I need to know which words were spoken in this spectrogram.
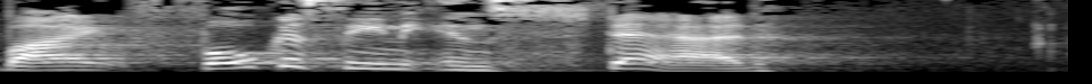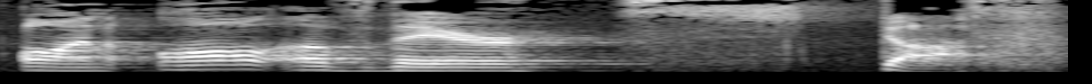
by focusing instead on all of their stuff.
